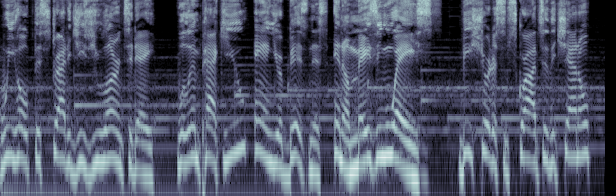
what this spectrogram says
We hope the strategies you learned today will impact you and your business in amazing ways. Be sure to subscribe to the channel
